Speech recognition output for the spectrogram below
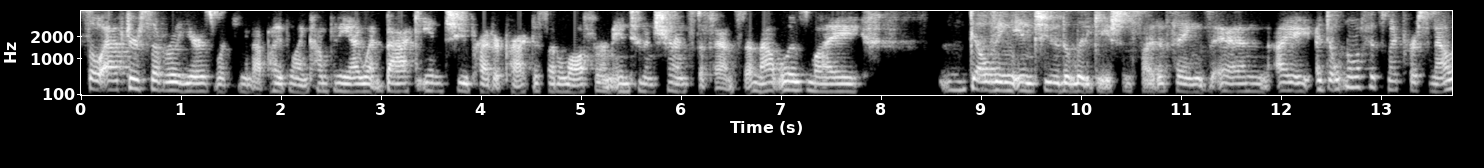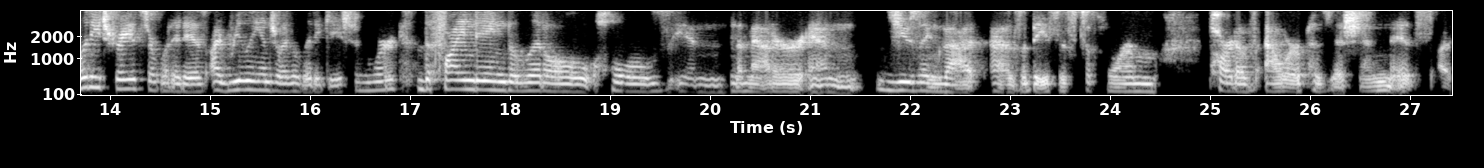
So after several years working in that pipeline company i went back into private practice at a law firm into insurance defense and that was my delving into the litigation side of things. And I, I don't know if it's my personality traits or what it is. I really enjoy the litigation work, the finding the little holes in the matter and using that as a basis to form part of our position. It's uh,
